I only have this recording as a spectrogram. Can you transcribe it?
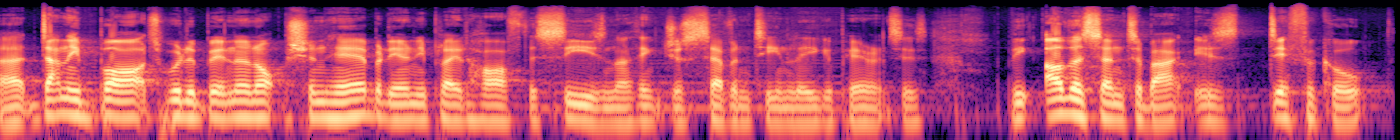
Uh, Danny Batth would have been an option here, but he only played half the season, I think just 17 league appearances. The other centre back is difficult.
